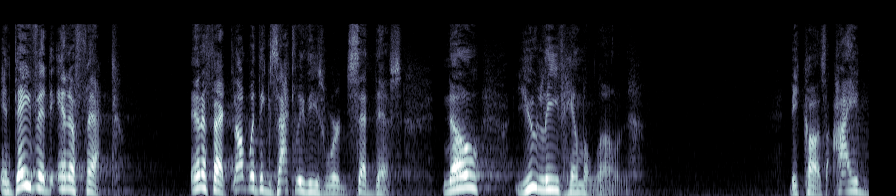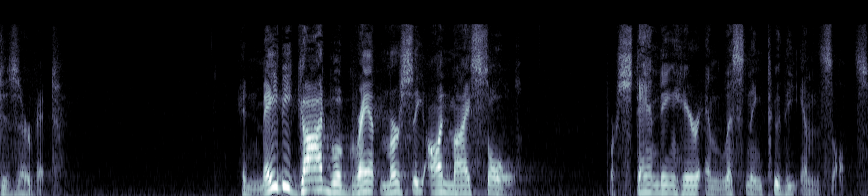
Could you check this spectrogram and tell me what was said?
And David, in effect, in effect, not with exactly these words, said this No, you leave him alone because I deserve it. And maybe God will grant mercy on my soul for standing here and listening to the insults.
